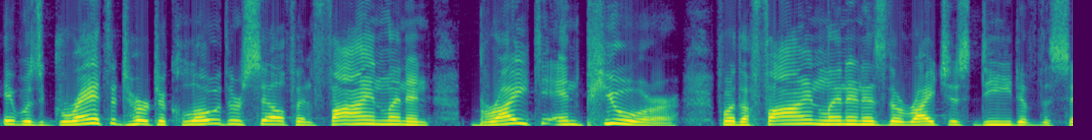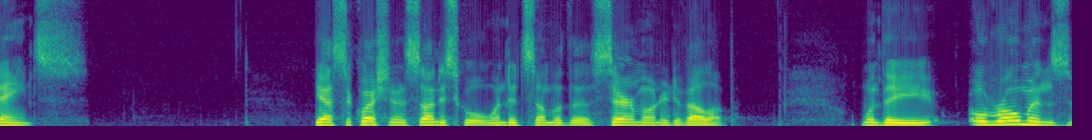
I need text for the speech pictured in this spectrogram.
It was granted her to clothe herself in fine linen, bright and pure, for the fine linen is the righteous deed of the saints. You asked a question in Sunday school when did some of the ceremony develop? When the Oh, Romans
